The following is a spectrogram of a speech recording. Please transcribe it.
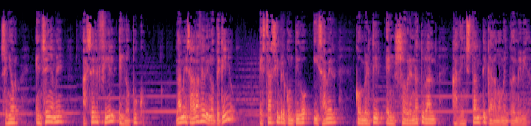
Señor, enséñame a ser fiel en lo poco. Dame esa gracia de en lo pequeño, estar siempre contigo y saber convertir en sobrenatural cada instante y cada momento de mi vida.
